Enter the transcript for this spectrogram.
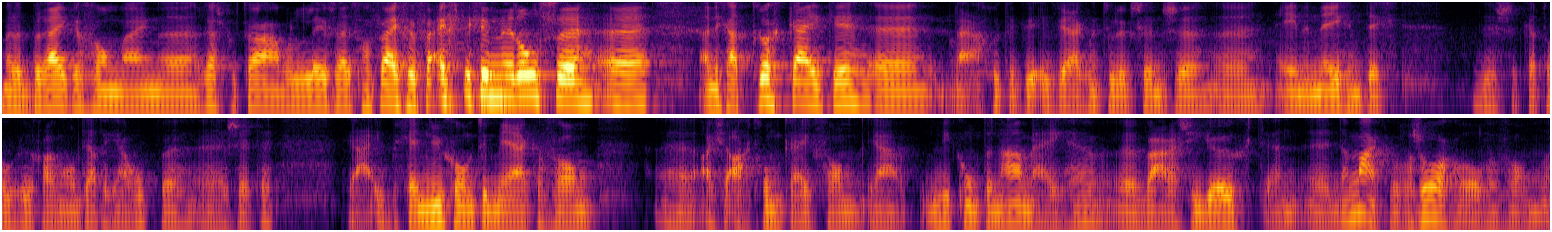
met het bereiken van mijn uh, respectabele leeftijd van 55 inmiddels. Uh, en ik ga terugkijken. nou ja, goed, ik, ik werk natuurlijk sinds 91. Dus ik heb er ook al 30 jaar op zitten. Ja, ik begin nu gewoon te merken van, als je achterom kijkt van, ja, wie komt er na mij? Hè? waar is de jeugd? En daar maak ik me wel zorgen over van,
